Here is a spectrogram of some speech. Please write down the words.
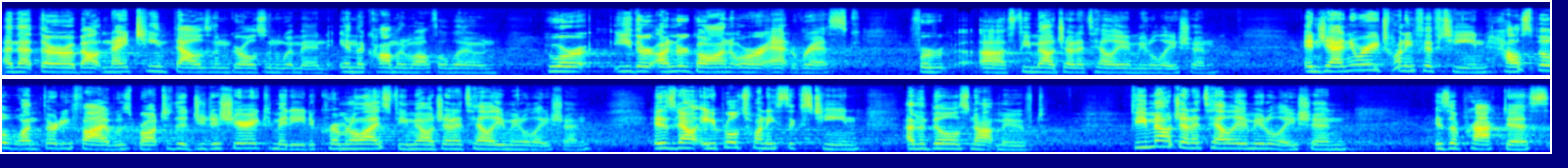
and that there are about 19,000 girls and women in the Commonwealth alone who are either undergone or at risk for uh, female genitalia mutilation. In January 2015, House Bill 135 was brought to the Judiciary Committee to criminalize female genitalia mutilation. It is now April 2016, and the bill is not moved. Female genitalia mutilation is a practice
